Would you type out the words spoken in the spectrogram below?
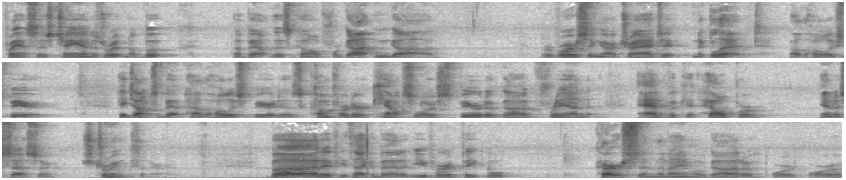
Francis Chan has written a book about this called Forgotten God, reversing our tragic neglect of the Holy Spirit. He talks about how the Holy Spirit is comforter, counselor, Spirit of God, friend, advocate, helper, intercessor, strengthener. But if you think about it, you've heard people curse in the name of God or, or, or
